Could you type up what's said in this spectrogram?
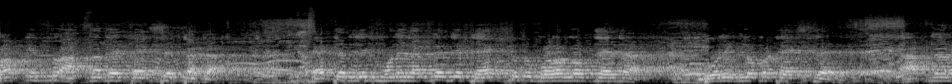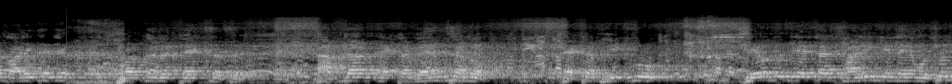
সব কিন্তু আপনাদের ট্যাক্সের টাকা। একটা জিনিস মনে রাখবেন যে ট্যাক্স শুধু বড় লোক দেয় না, গরিব লোকও ট্যাক্স দেয়। আপনার বাড়িতে যে সরকারের ট্যাক্স আছে আপনার একটা ভ্যান চালক, একটা ভিক্ষুক সেও যদি একটা শাড়ি কিনে, ওষুধ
